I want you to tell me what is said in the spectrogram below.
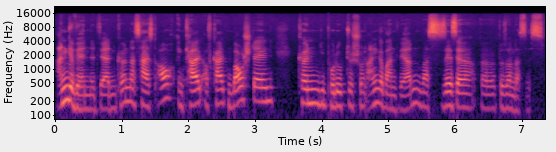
angewendet werden können. Das heißt, auch kalt, auf kalten Baustellen können die Produkte schon angewandt werden, was sehr, sehr äh, besonders ist.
